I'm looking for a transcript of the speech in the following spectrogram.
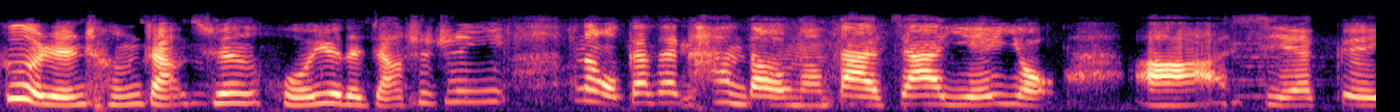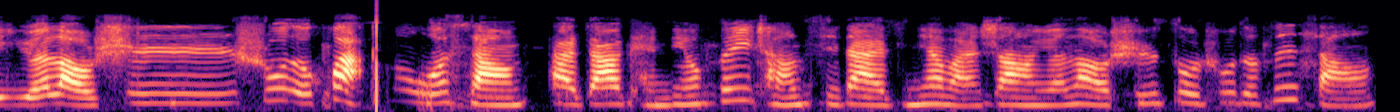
个人成长圈活跃的讲师之一。那我刚才看到呢，大家也有啊写给袁老师说的话。那我想大家肯定非常期待今天晚上袁老师做出的分享。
